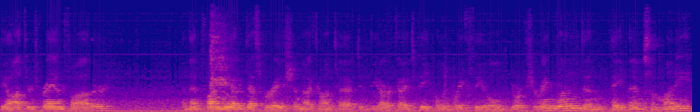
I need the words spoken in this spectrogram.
the author's grandfather. And then finally, out of desperation, I contacted the archives people in Wakefield, Yorkshire, England, and paid them some money.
